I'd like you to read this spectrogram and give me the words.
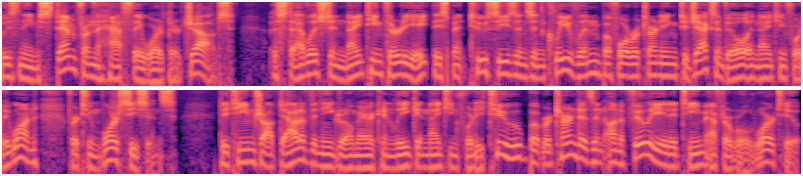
whose name stemmed from the hats they wore at their jobs. Established in 1938, they spent two seasons in Cleveland before returning to Jacksonville in 1941 for two more seasons. The team dropped out of the Negro American League in 1942, but returned as an unaffiliated team after World War II.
